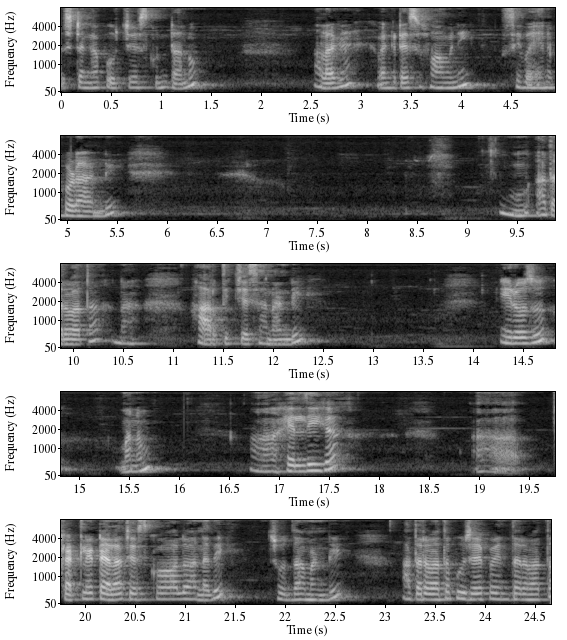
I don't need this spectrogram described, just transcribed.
ఇష్టంగా పూజ చేసుకుంటాను. అలాగే వెంకటేశ్వర స్వామిని శివయ్యని కూడా అండి. ఆ తర్వాత నా హారతి ఇచ్చేసానండి. ఈరోజు మనం హెల్దీగా కట్లెట్ ఎలా చేసుకోవాలో అన్నది చూద్దామండి. ఆ తర్వాత పూజ అయిపోయిన తర్వాత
